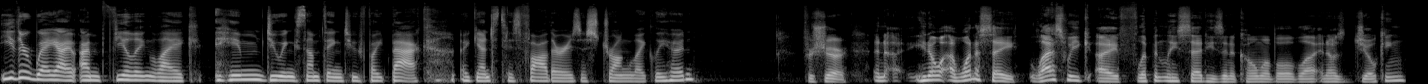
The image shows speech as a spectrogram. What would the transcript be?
Either way, I, I'm feeling like him doing something to fight back against his father is a strong likelihood. For sure. And, uh, you know, I want to say last week I flippantly said he's in a coma, blah, blah, blah. And I was joking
